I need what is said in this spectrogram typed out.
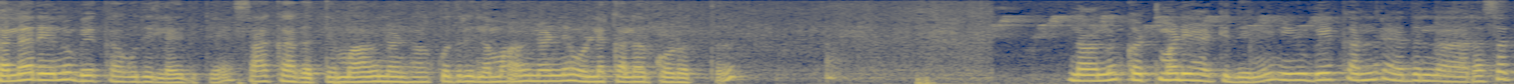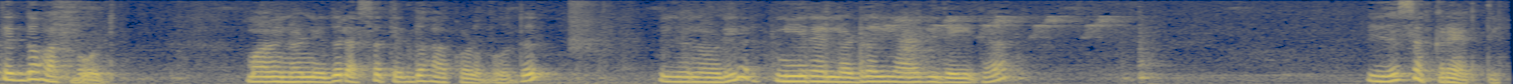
ಕಲರ್ ಏನೂ ಬೇಕಾಗೋದಿಲ್ಲ ಇದಕ್ಕೆ. ಸಾಕಾಗತ್ತೆ. ಮಾವಿನ ಹಣ್ಣು ಹಾಕೋದ್ರಿಂದ ಮಾವಿನ ಹಣ್ಣೆ ಒಳ್ಳೆ ಕಲರ್ ಕೊಡುತ್ತೆ. ನಾನು ಕಟ್ ಮಾಡಿ ಹಾಕಿದ್ದೀನಿ. ನೀವು ಬೇಕಂದರೆ ಅದನ್ನು ರಸ ತೆಗೆದು ಹಾಕ್ಬೋದು. ಮಾವಿನ ಹಣ್ಣಿದು ರಸ ತೆಗೆದು ಹಾಕ್ಕೊಳ್ಬೋದು ಈಗ ನೋಡಿ, ನೀರೆಲ್ಲ ಡ್ರೈ ಆಗಿದೆ ಈಗ. ಈಗ ಸಕ್ಕರೆ ಹಾಕ್ತೀವಿ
